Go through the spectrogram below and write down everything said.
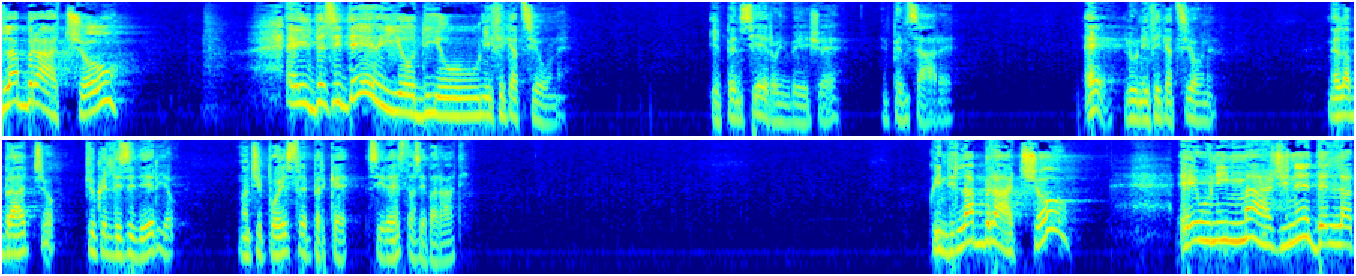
l'abbraccio è il desiderio di unificazione. Il pensiero invece, il pensare, è l'unificazione. Nell'abbraccio, più che il desiderio, non ci può essere perché si resta separati. Quindi l'abbraccio è un'immagine della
